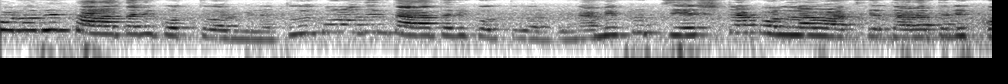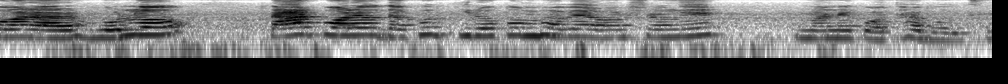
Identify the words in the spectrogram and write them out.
কোনোদিন তাড়াতাড়ি করতে পারবি না, তুই কোনোদিন তাড়াতাড়ি করতে পারবি না। আমি একটু চেষ্টা করলাম আজকে তাড়াতাড়ি কর আর হলো তারপরেও দেখো কীরকম ভাবে আমার সঙ্গে মানে কথা বলছে।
